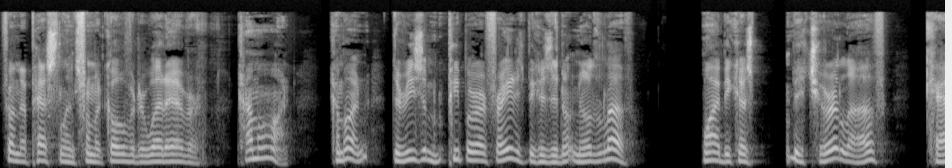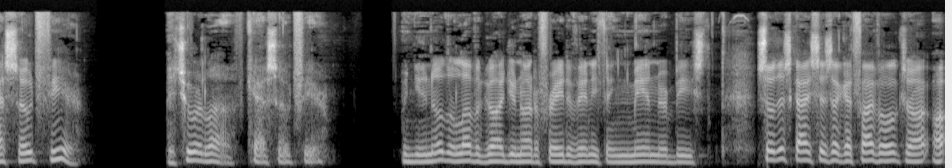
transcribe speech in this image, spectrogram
from a pestilence, from a COVID or whatever. Come on, come on. The reason people are afraid is because they don't know the love. Why? Because mature love casts out fear. Mature love casts out fear. When you know the love of God, you're not afraid of anything, man or beast. So this guy says, I got five oaks, uh, uh,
